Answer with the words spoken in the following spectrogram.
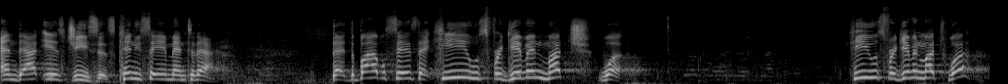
and that is Jesus. Can you say amen to that? That the Bible says that he who's forgiven much, what? He who's forgiven much, what?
